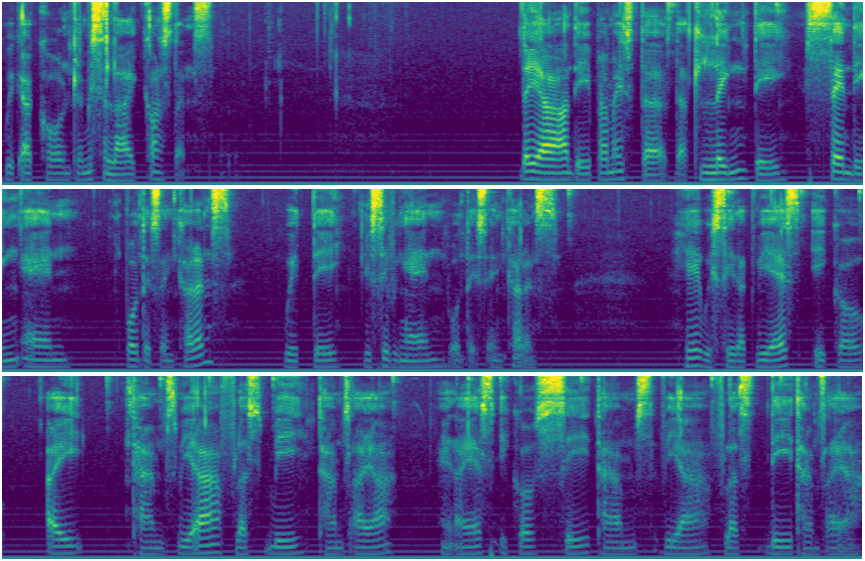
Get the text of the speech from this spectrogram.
which are called transmission line constants. They are the parameters that link the sending end voltage and currents with the receiving end voltage and currents here we see that Vs equal A times VR plus B times IR and Is equals C times VR plus D times IR.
